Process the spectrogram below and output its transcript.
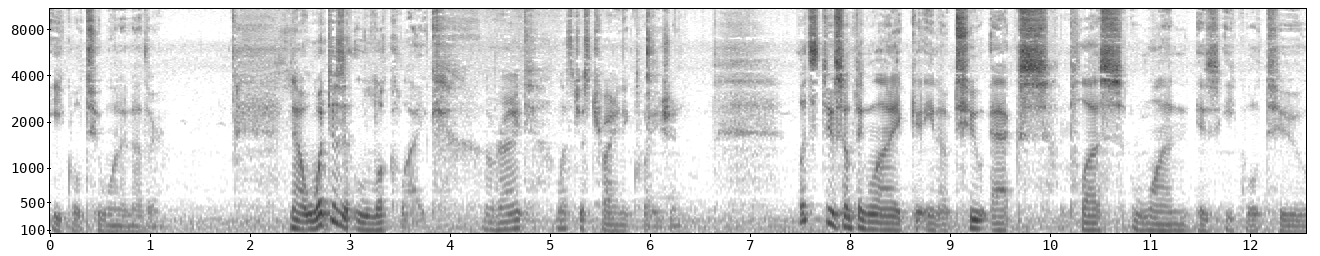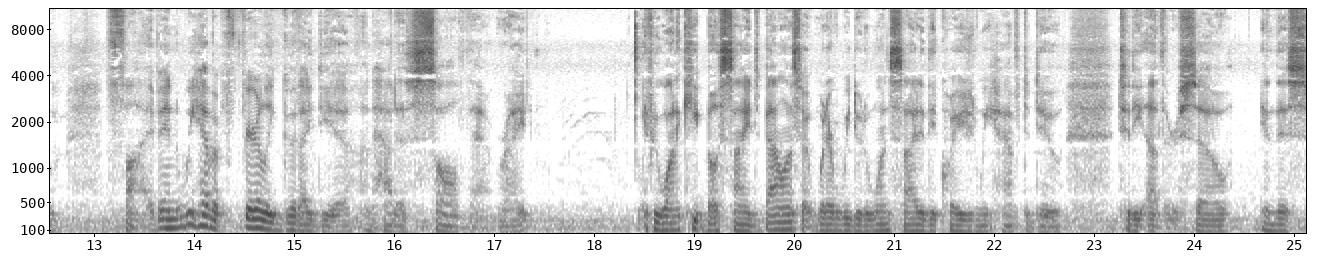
equal to one another. Now, what does it look like? All right, let's just try an equation. Let's do something like, you know, 2x plus 1 is equal to 5. And we have a fairly good idea on how to solve that, right? If we want to keep both sides balanced, whatever we do to one side of the equation, we have to do to the other. So in this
